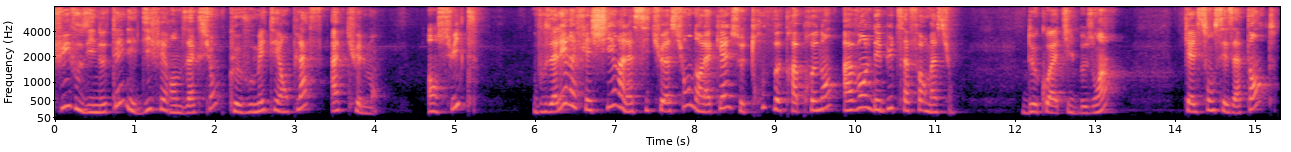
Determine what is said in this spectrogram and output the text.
Puis vous y notez les différentes actions que vous mettez en place actuellement. Ensuite, vous allez réfléchir à la situation dans laquelle se trouve votre apprenant avant le début de sa formation. De quoi a-t-il besoin? Quelles sont ses attentes?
